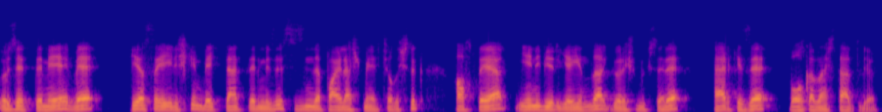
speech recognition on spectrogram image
özetlemeye ve piyasaya ilişkin beklentilerimizi sizinle paylaşmaya çalıştık. Haftaya yeni bir yayında görüşmek üzere. Herkese bol kazançlar diliyorum.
